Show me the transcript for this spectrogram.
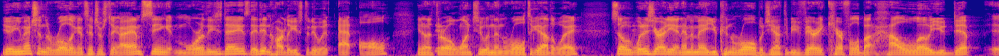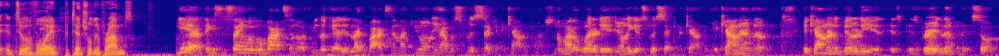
You know, you mentioned the rolling. It's interesting. I am seeing it more these days. They didn't hardly used to do it at all. You know, to throw a one-two and then roll to get out of the way. So, what is your idea in MMA? You can roll, but you have to be very careful about how low you dip uh, to avoid potential new problems. Yeah, I think it's the same way with boxing. Though, if you look at it like boxing, like you only have a split second to counter punch. No matter what it is, you only get a split second to counter. Your countering, uh, your countering ability is, is, is very limited. So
